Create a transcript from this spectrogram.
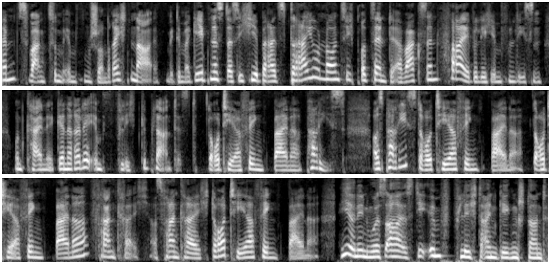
einem Zwang zum Impfen schon recht nahe. Mit dem Ergebnis, dass sich hier bereits 93 Prozent der Erwachsenen freiwillig impfen ließen und keine generelle Impfpflicht geplant ist. Dorothea Fink-Beiner, Paris. Aus Paris Dorothea Fink-Beiner. Dorothea Fink-Beiner, Frankreich. Aus Frankreich Dorothea Fink-Beiner. Hier in den USA ist die Impfpflicht ein Gegenstand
